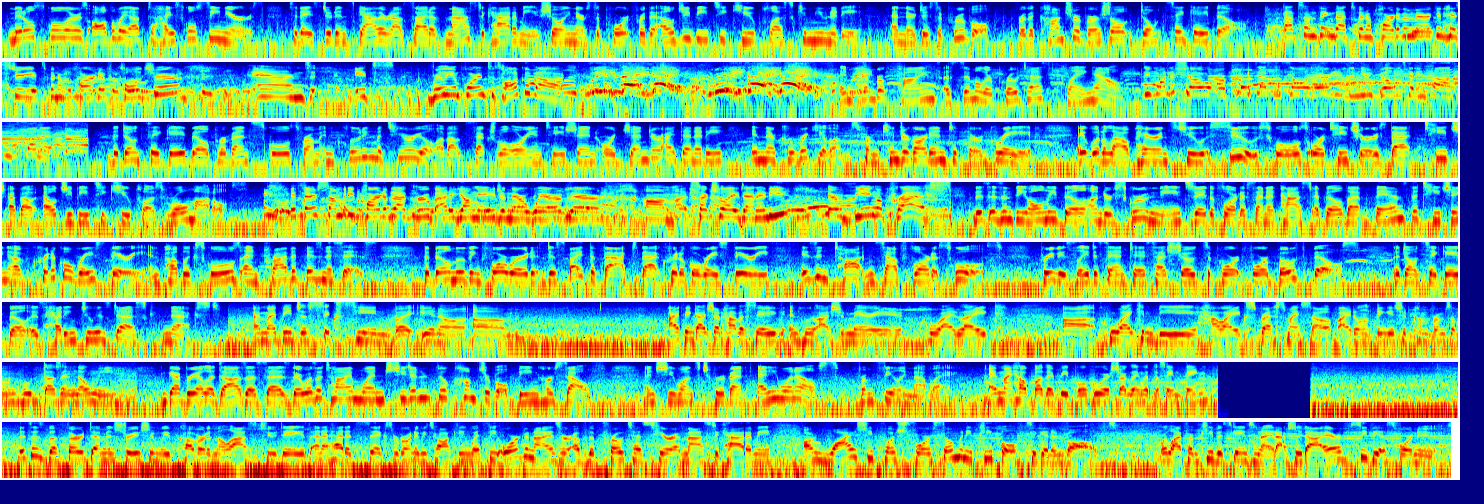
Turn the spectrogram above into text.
Middle schoolers all the way up to high school seniors. Today, students gathered outside of Mast Academy showing their support for the LGBTQ plus community and their disapproval for the controversial Don't Say Gay bill. That's something that's been a part of American history. It's been a part of culture, and it's really important to talk about. We say gay! We say gay! In Pembroke Pines, a similar protest playing out. We want to show our protest and solidarity of the new bill that's getting passed in the Senate. The Don't Say Gay bill prevents schools from including material about sexual orientation or gender identity in their curriculums from kindergarten to third grade. It would allow parents to sue schools or teachers that teach about LGBTQ plus role models. If there's somebody part of that group at a young age and they're aware of their um, sexual identity, they're being oppressed. This isn't the only bill under scrutiny. Today, the Florida Senate passed a bill that bans the teaching of critical race theory in public schools and private businesses. The bill moving forward, despite the fact that critical race theory isn't taught in South Florida schools. Previously, DeSantis has showed support for both bills. The Don't Say Gay bill is heading to his desk next. I might be just 16, but you know, um, I think I should have a say in who I should marry, who I like uh, who I can be, how I express myself. I don't think it should come from someone who doesn't know me. Gabriela Daza says there was a time when she didn't feel comfortable being herself, and she wants to prevent anyone else from feeling that way. It might help other people who are struggling with the same thing. This is the third demonstration we've covered in the last two days, and ahead at 6, we're going to be talking with the organizer of the protest here at Mast Academy on why she pushed for so many people to get involved. We're live from Key Biscayne tonight. Ashley Dyer, CBS 4 News.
